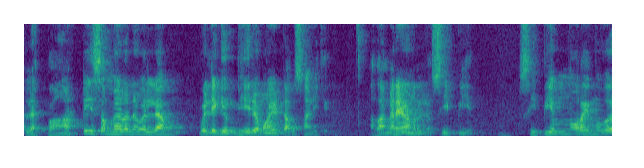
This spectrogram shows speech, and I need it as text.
അല്ല പാർട്ടി സമ്മേളനമെല്ലാം വലിയ ഗംഭീരമായിട്ട് അവസാനിക്കും അതങ്ങനെയാണല്ലോ C P M. C P M എന്ന് പറയുന്നത്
